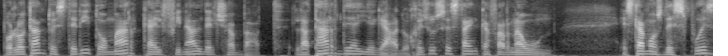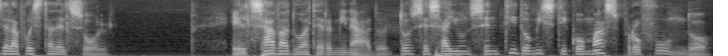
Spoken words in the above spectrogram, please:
Por lo tanto, este rito marca el final del Shabbat. La tarde ha llegado, Jesús está en Cafarnaún. Estamos después de la puesta del sol. El sábado ha terminado, entonces hay un sentido místico más profundo.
